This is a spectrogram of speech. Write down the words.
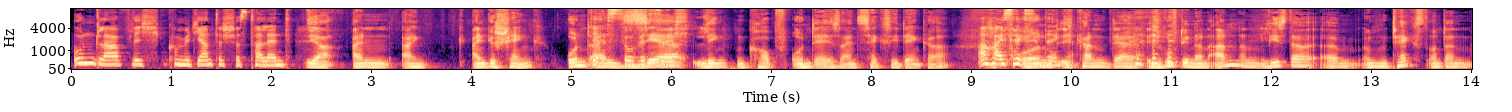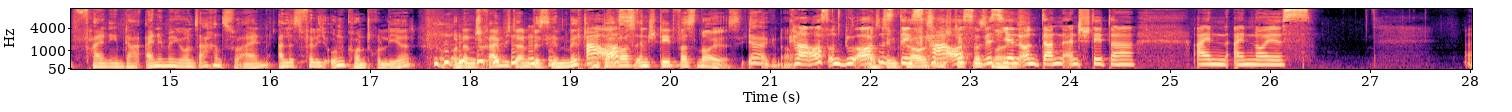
unglaublich komödiantisches Talent. Ja, ein, ein, ein Geschenk und Der einen so sehr linken Kopf und er ist ein sexy Denker. Ach, ein sexy und Denker. ich kann der, ich rufe den dann an, dann liest er ähm, irgendeinen Text und dann fallen ihm da eine Million Sachen zu ein, alles völlig unkontrolliert und dann schreibe ich da ein bisschen mit und daraus entsteht was Neues. Ja, genau. Chaos und du ordnest das Chaos Chaos ein bisschen Neues. und dann entsteht da ein, ein neues äh,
